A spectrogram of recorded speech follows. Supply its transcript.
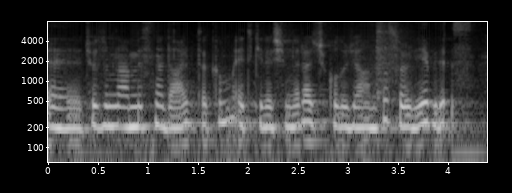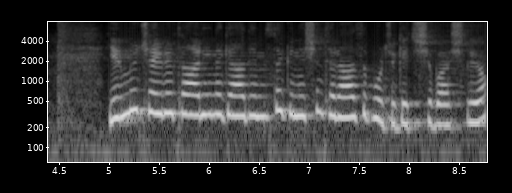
e, çözümlenmesine dair bir takım etkileşimlere açık olacağınızı söyleyebiliriz. 23 Eylül tarihine geldiğimizde Güneş'in terazi burcu geçişi başlıyor.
